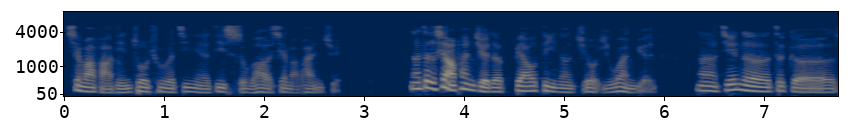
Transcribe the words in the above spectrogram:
宪法法庭做出了今年的第十五号的宪法判决。那这个宪法判决的标的呢，只有一万元。那今天的这个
